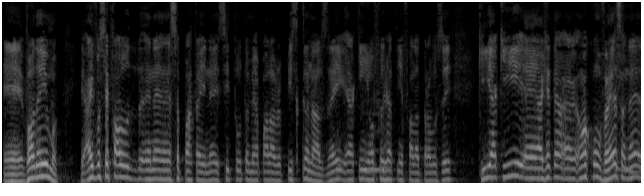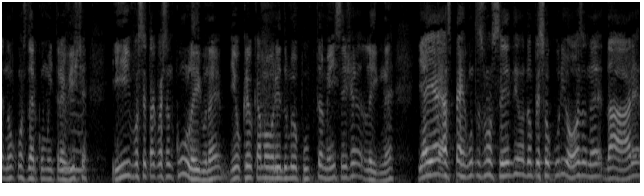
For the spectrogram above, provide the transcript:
É, Valdeima, aí você falou né, nessa parte aí, né? Citou também a palavra psicanálise, né? Aqui em off eu já tinha falado para você que aqui é, a gente é uma conversa, né? Não considero como entrevista. E você está conversando com um leigo, né? E eu creio que a maioria do meu público também seja leigo, né? E aí as perguntas vão ser de uma pessoa curiosa, né? Da área,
